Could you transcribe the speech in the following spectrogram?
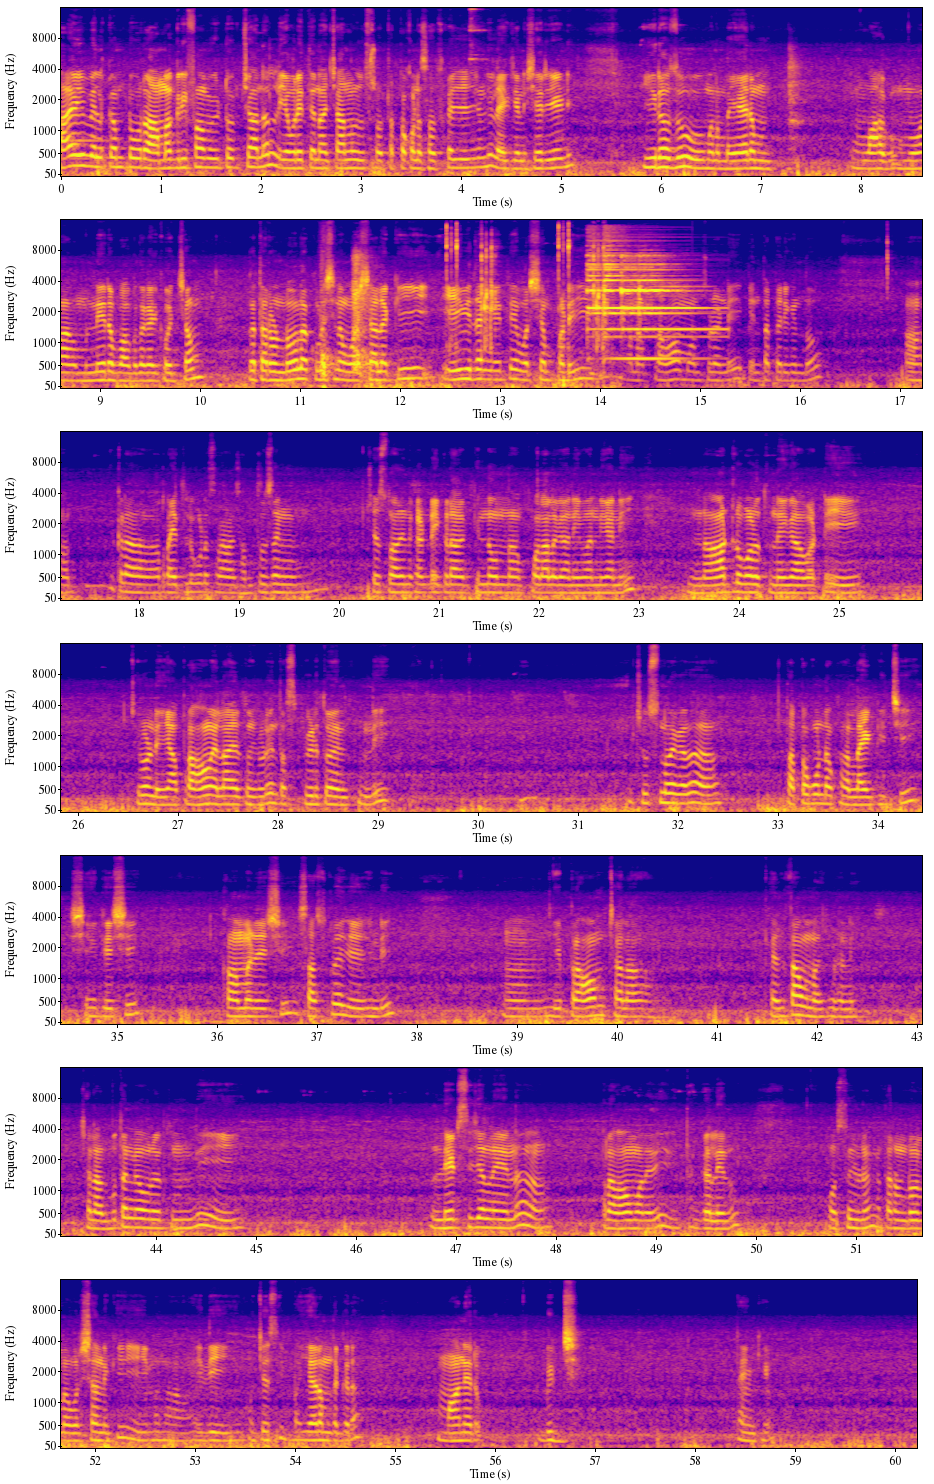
Hi welcome to Ramagri farm YouTube channel. ఎవరైతే నా channel చూస్తారో తప్పకుండా సబ్స్క్రైబ్ చేయండి లైక్ చేయండి షేర్ చేయండి. ఈరోజు మనం బయ్యారం వాగు మున్నేర వాగు దగ్గరికి వచ్చాం. గత రెండు రోజుల కురిసిన వర్షాలకి ఏ విధంగా అయితే వర్షం పడి మన ప్రభావం చూడండి ఎంత పెరిగిందో ఇక్కడ రైతులు కూడా చాలా సంతోషం చేస్తున్నారు. ఎందుకంటే ఇక్కడ కింద ఉన్న పొలాలు కానీ ఇవన్నీ కానీ నాట్లు పడుతున్నాయి కాబట్టి చూడండి ఆ ప్రవాహం ఎలా వెళ్తుంది చూడండి ఇంత స్పీడ్తో వెళ్తుంది. చూస్తున్నారు కదా తప్పకుండా ఒక లైక్ ఇచ్చి షేర్ చేసి కామెంట్ చేసి సబ్స్క్రైబ్ చేయండి. ఈ ప్రవాహం చాలా వెళ్తూ ఉన్నది చూడండి. చాలా అద్భుతంగా ఉంటుంది లేట్ సీజన్లో అయినా ప్రభావం అనేది తగ్గలేదు. వస్తుంది చూడండి గత రెండు రోజుల వర్షానికి మన ఇది వచ్చేసి బయ్యారం దగ్గర మానేరు బ్రిడ్జ్. Thank you.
